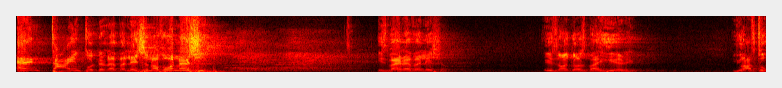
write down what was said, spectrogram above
Enter into the revelation of ownership. It's by revelation. It's not just by hearing. You have to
